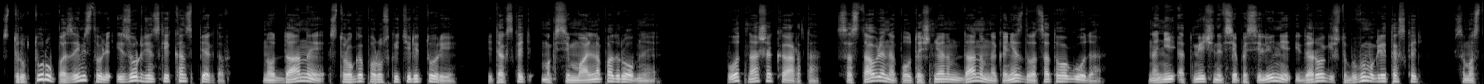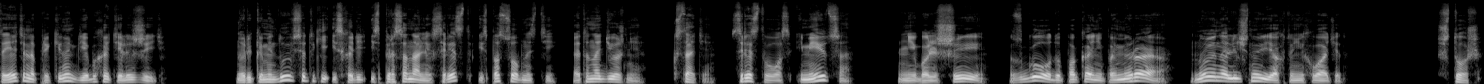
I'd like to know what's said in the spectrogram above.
Структуру позаимствовали из орденских конспектов, но данные строго по русской территории и, так сказать, максимально подробные. Вот наша карта, составлена по уточненным данным на конец 2020 года. На ней отмечены все поселения и дороги, чтобы вы могли, так сказать, самостоятельно прикинуть, где бы хотели жить. Но рекомендую все-таки исходить из персональных средств и способностей. Это надежнее. Кстати, средства у вас имеются? Небольшие. С голоду пока не помираю, но и на личную яхту не хватит. Что ж,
